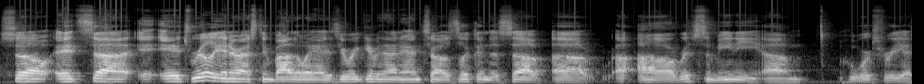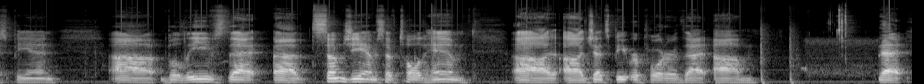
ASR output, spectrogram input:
So it's uh, it's really interesting. By the way, as you were giving that answer, I was looking this up. Uh, uh, uh Rich Cimini, um, who works for ESPN, uh, believes that some GMs have told him, Jets beat reporter, that um, that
